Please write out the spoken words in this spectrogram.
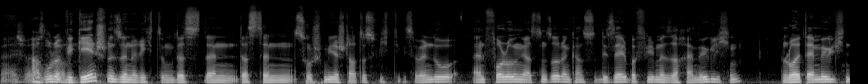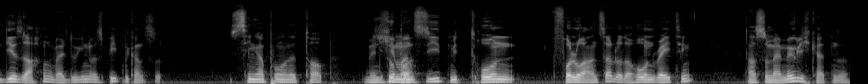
Ja, ich nicht, Bruder, Mann. wir gehen schon in so eine Richtung, dass dein, dass dein Social Media Status wichtig ist. Wenn du ein Following hast und so, dann kannst du dir selber viel mehr Sachen ermöglichen. Und Leute ermöglichen dir Sachen, weil du ihnen was bieten kannst. Singapur on the top. Wenn dich jemand sieht mit hohen Followeranzahl oder hohen Rating, hast du mehr Möglichkeiten. So.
